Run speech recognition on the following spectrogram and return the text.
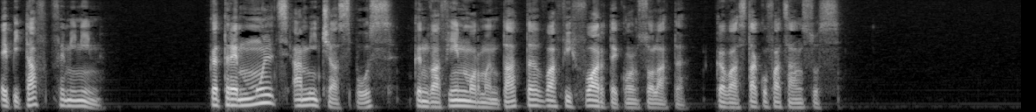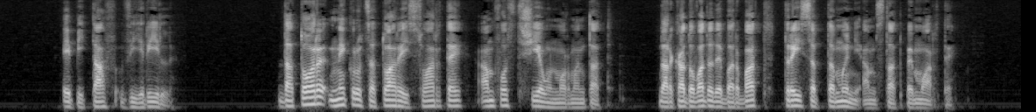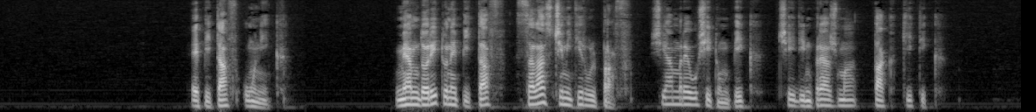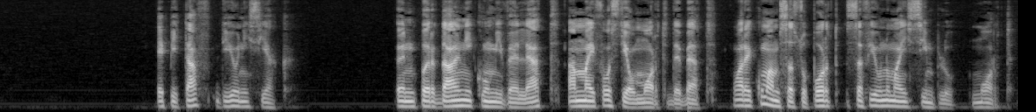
Epitaf feminin Către mulți amici a spus, când va fi înmormântată, va fi foarte consolată, că va sta cu fața în sus. Epitaf viril Dator necruțătoarei soarte, am fost și eu înmormântat, dar ca dovadă de bărbat, trei săptămâni am stat pe moarte. Epitaf unic Mi-am dorit un epitaf să las cimitirul praf și am reușit un pic, cei din preajmă tac chitic. Epitaf Dionisiac În pârdalnicul miveleat am mai fost eu mort de beat. Oare cum am să suport să fiu numai simplu, mort?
